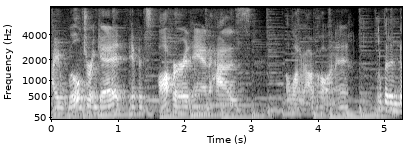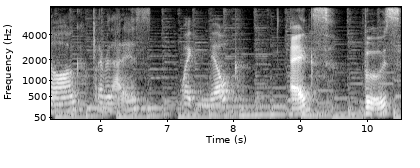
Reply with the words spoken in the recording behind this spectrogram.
I will drink it if it's offered and has a lot of alcohol in it. A little bit of nog, whatever that is. Like milk? Eggs, booze,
